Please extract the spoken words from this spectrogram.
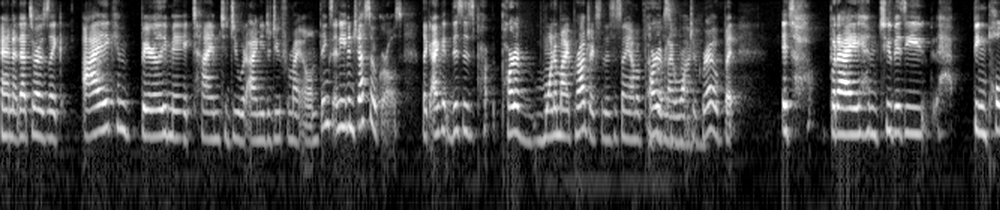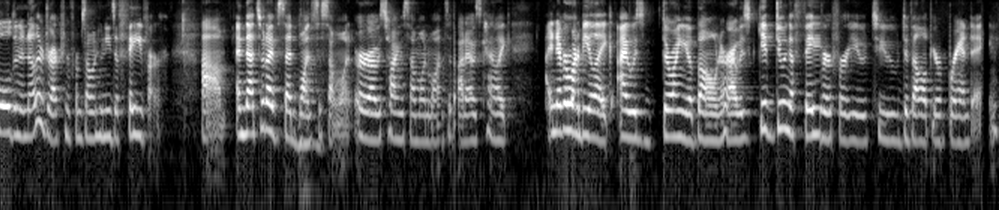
and that's where I was like. I can barely make time to do what I need to do for my own things, and even Gesso Girls. Like I could, this is par- part of one of my projects, and this is something I'm a part of, and I want to grow. But it's but I am too busy being pulled in another direction from someone who needs a favor. Um, and that's what I've said once to someone, or I was talking to someone once about it. I was kind of like, I never want to be like I was throwing you a bone or I was give doing a favor for you to develop your branding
